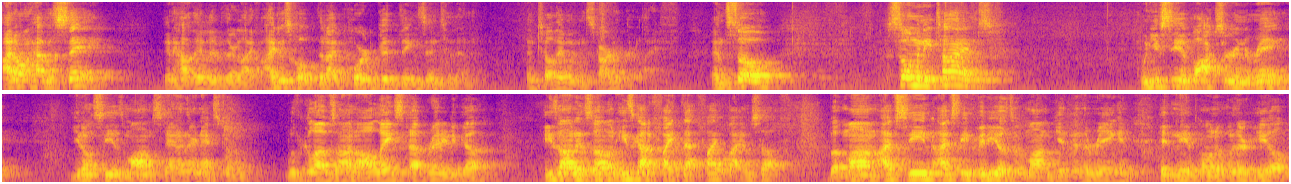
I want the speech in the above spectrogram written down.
I don't have a say in how they live their life. I just hope that I poured good things into them until they went and started their life. And so, so many times, when you see a boxer in the ring, you don't see his mom standing there next to him with gloves on, all laced up, ready to go. He's on his own. He's got to fight that fight by himself. But mom, I've seen I've seen videos of mom getting in the ring and hitting the opponent with her heel,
